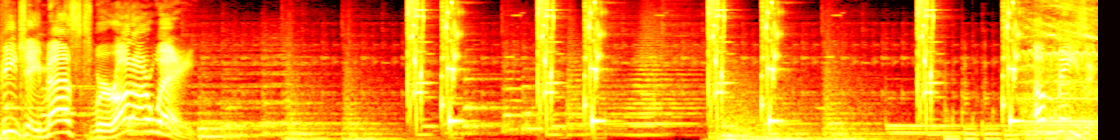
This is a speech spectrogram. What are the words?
PJ Masks, we're on our way. Amazing!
